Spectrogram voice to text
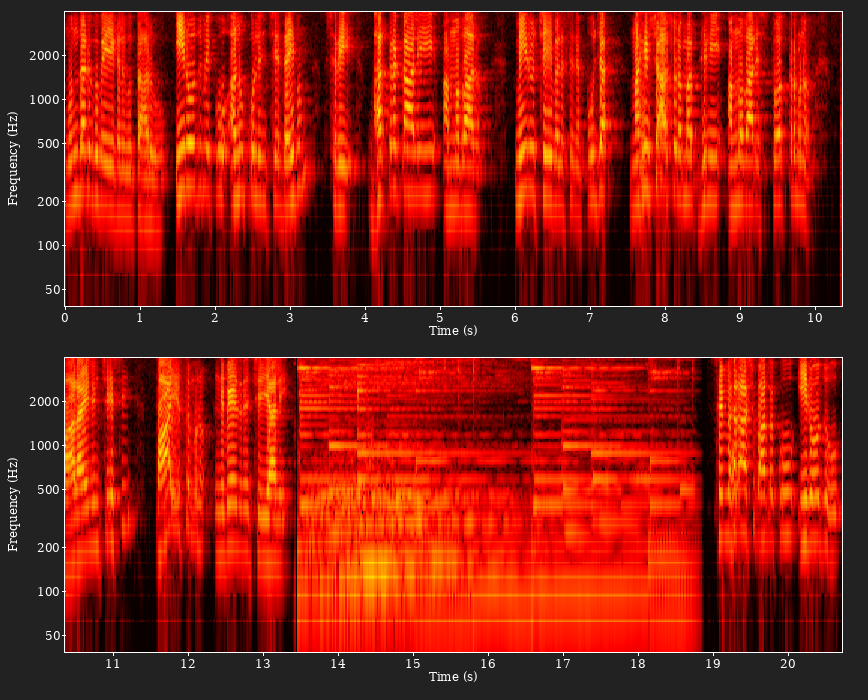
ముందడుగు వేయగలుగుతారు. ఈరోజు మీకు అనుకూలించే దైవం శ్రీ భద్రకాళి అమ్మవారు. మీరు చేయవలసిన పూజ మహిషాసుర మర్ధిని అమ్మవారి స్తోత్రమును పారాయణం చేసి పాయసమును నివేదన చేయాలి. సింహరాశి వాళ్ళకు ఈరోజు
